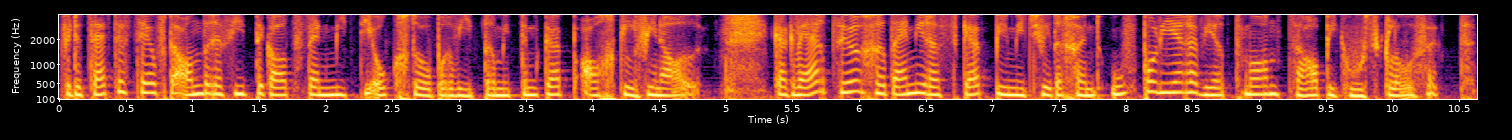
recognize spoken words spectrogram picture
Für den ZSC auf der anderen Seite geht es dann Mitte Oktober weiter mit dem Göpp-Achtelfinal. Gegen wer Zürcher dann ihr Göpp-Image wieder aufpolieren können, wird morgen Abend ausgelost.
